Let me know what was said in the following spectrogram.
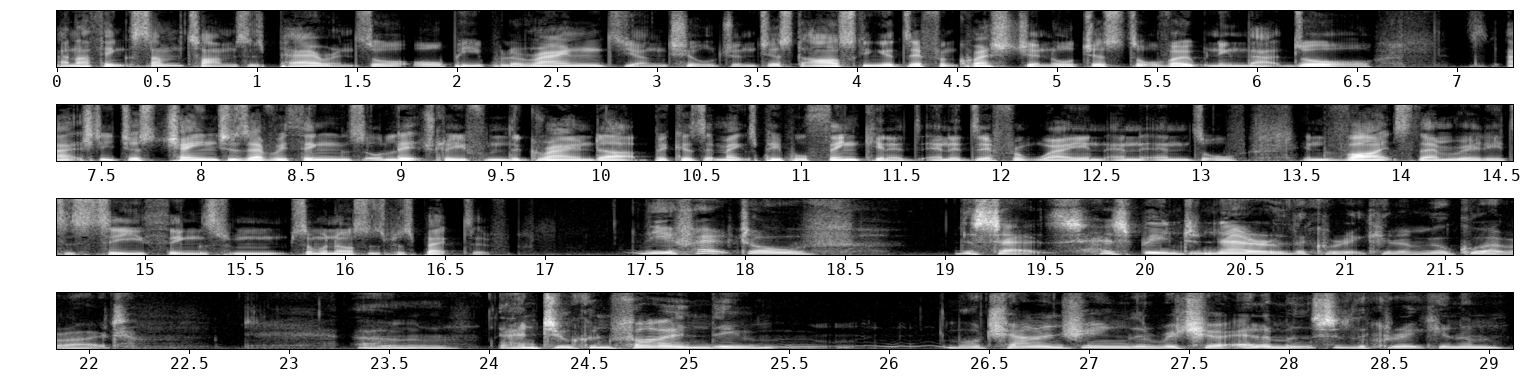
And I think sometimes as parents or, or people around young children, just asking a different question or just sort of opening that door actually just changes everything sort of literally from the ground up because it makes people think in a, in a different way and, and, and sort of invites them really to see things from someone else's perspective. The effect of the SATs has been to narrow the curriculum, you're quite right, um, and to confine the more challenging, the richer elements of the curriculum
